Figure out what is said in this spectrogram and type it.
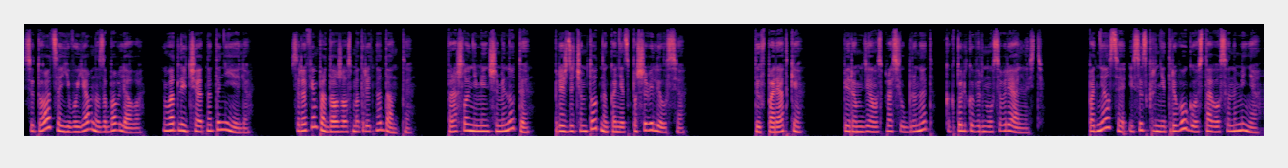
Ситуация его явно забавляла, в отличие от Натаниэля. Серафим продолжал смотреть на Данте. Прошло не меньше минуты, прежде чем тот, наконец, пошевелился. «Ты в порядке?» – первым делом спросил брюнет, как только вернулся в реальность. Поднялся и с искренней тревогой уставился на меня.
